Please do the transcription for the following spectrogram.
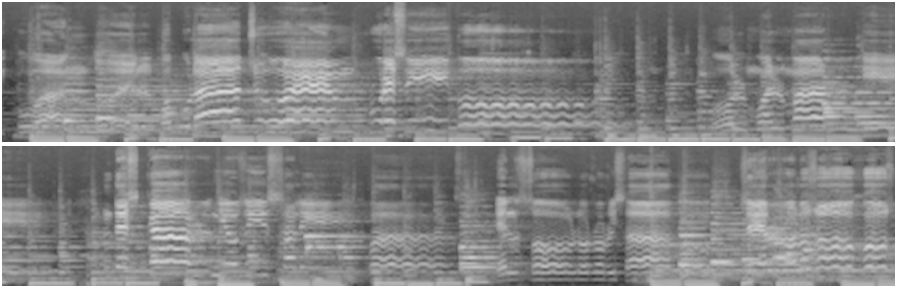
Y cuando el populacho enfurecido colmó al mártir de escarnios y salivas, el sol horrorizado cerró los ojos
